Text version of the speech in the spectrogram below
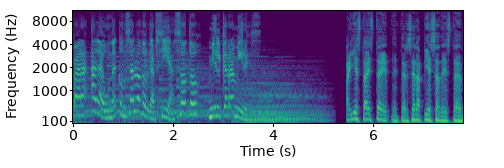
Para A la Una con Salvador García Soto, Milka Ramírez. Ahí está esta eh, tercera pieza de esta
